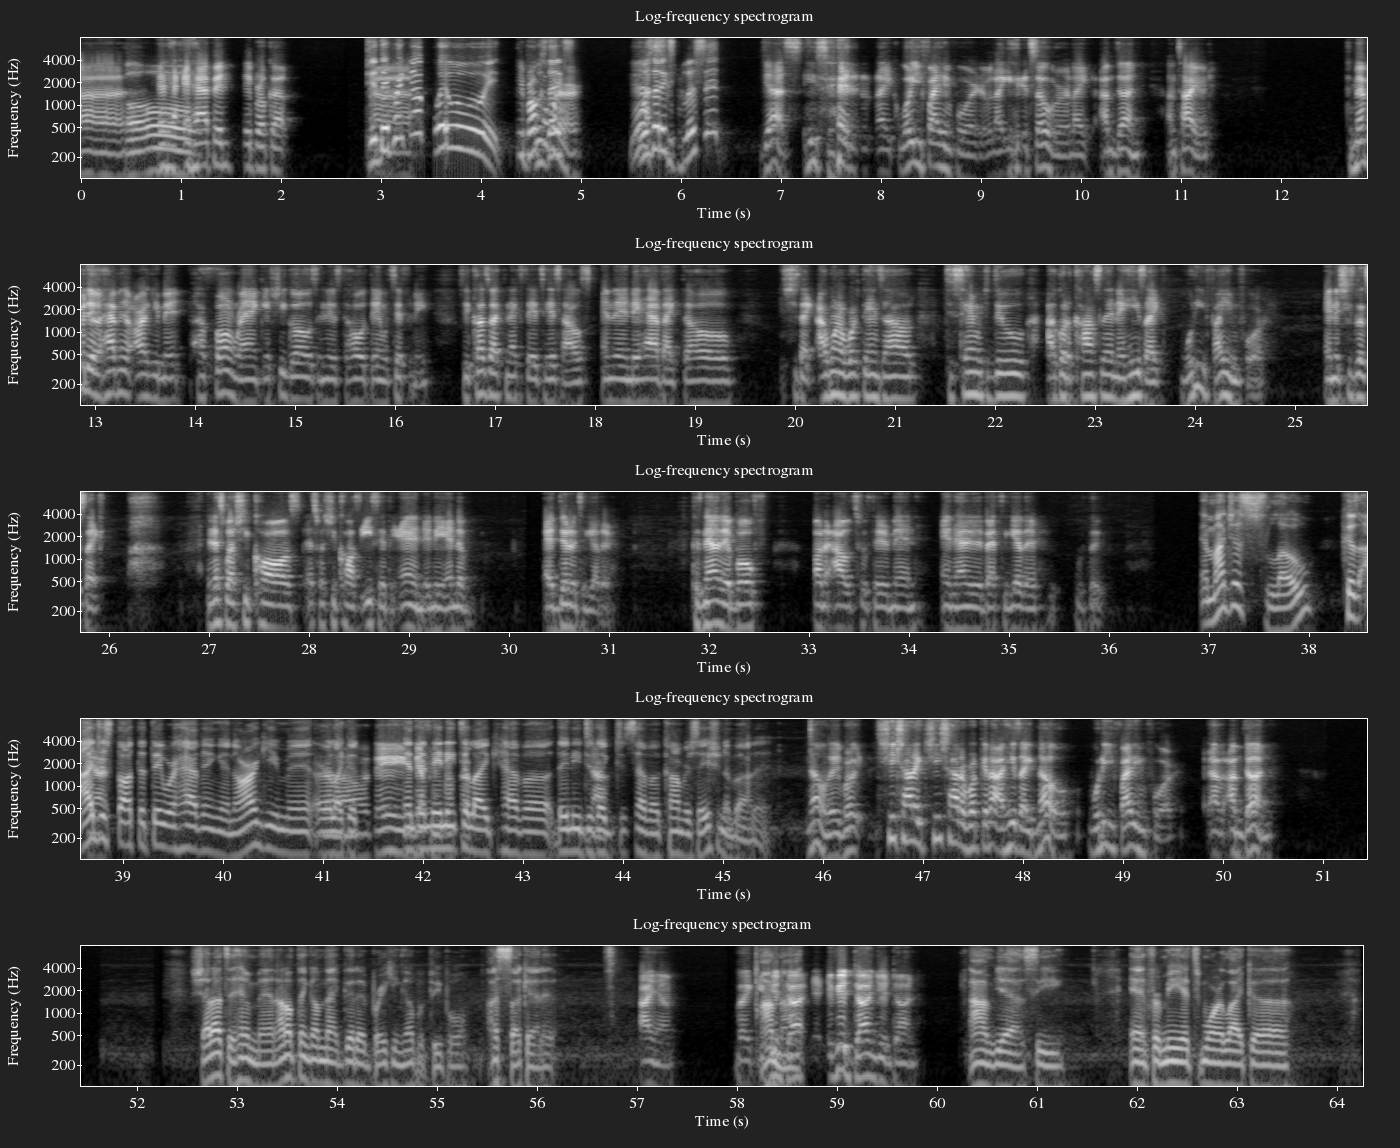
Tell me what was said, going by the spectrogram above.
Uh, oh, it, it happened. They broke up. did they break uh, up? Wait, wait, wait, wait. He broke Was up with ex- her. Was that explicit? Yes, he said, like, what are you fighting for? Like, it's over. Like, I'm done. I'm tired. Remember, they were having an argument. Her phone rang, and she goes, and there's the whole thing with Tiffany. She comes back the next day to his house, and then they have like the whole. She's like, I want to work things out. Just tell me what to do. I'll go to counseling, and he's like, What are you fighting for? And then she looks like, and that's why she calls. That's why she calls Issa at the end, and they end up at dinner together. Because now they're both on the outs with their men, and now they're back together with the Am I just slow? Because I Yeah. just thought that they were having an argument or like a, and then they need to up. like have a, they need to No. like just have a conversation about it. No, they were. She tried to. She tried to work it out. He's like, no. What are you fighting for? I'm, I'm done. Shout out to him, man. I don't think I'm that good at breaking up with people. I suck at it. I am. Like, if I'm you're not. done, if you're done, you're done. Um, yeah, see, and for me, it's more like uh,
